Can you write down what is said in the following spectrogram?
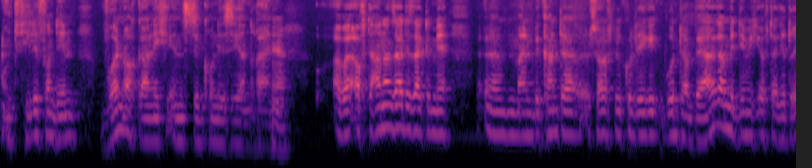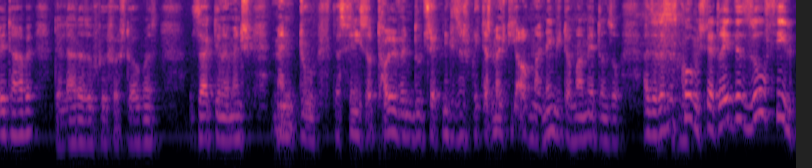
Und viele von denen wollen auch gar nicht ins Synchronisieren rein. Ja. Aber auf der anderen Seite sagte mir äh, mein bekannter Schauspielkollege Gunther Berger, mit dem ich öfter gedreht habe, der leider so früh verstorben ist, sagte mir, Mensch, Mensch, du, das finde ich so toll, wenn du Jack Nicholson sprichst, das möchte ich auch mal, nimm mich doch mal mit und so. Also das ist komisch, der drehte so viel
